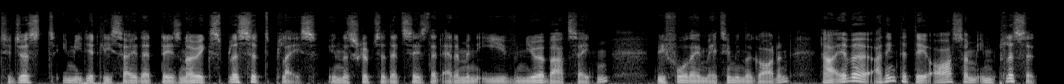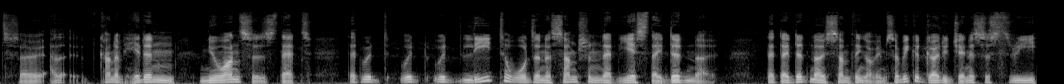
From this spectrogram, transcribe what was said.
to just immediately say that there's no explicit place in the scripture that says that Adam and Eve knew about Satan before they met him in the garden. However, I think that there are some implicit, so uh, kind of hidden nuances that that would, would, would lead towards an assumption that yes, they did know, that they did know something of him. So we could go to Genesis 3,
